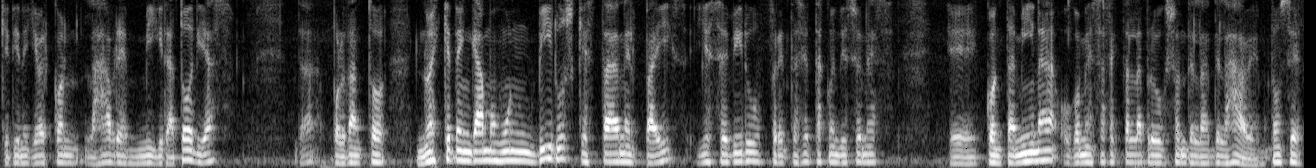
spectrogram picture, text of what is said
que tiene que ver con las aves migratorias. Por lo tanto, no es que tengamos un virus que está en el país y ese virus frente a ciertas condiciones eh, contamina o comienza a afectar la producción de, de las aves. Entonces,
